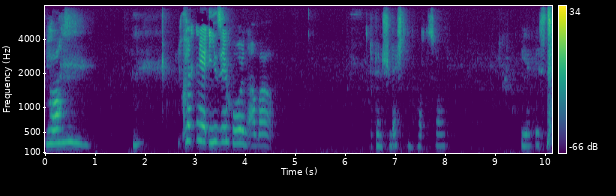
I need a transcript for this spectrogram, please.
Ja. Könnten wir easy holen, aber ich bin schlecht in Hotzeit. Wie ihr wisst.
